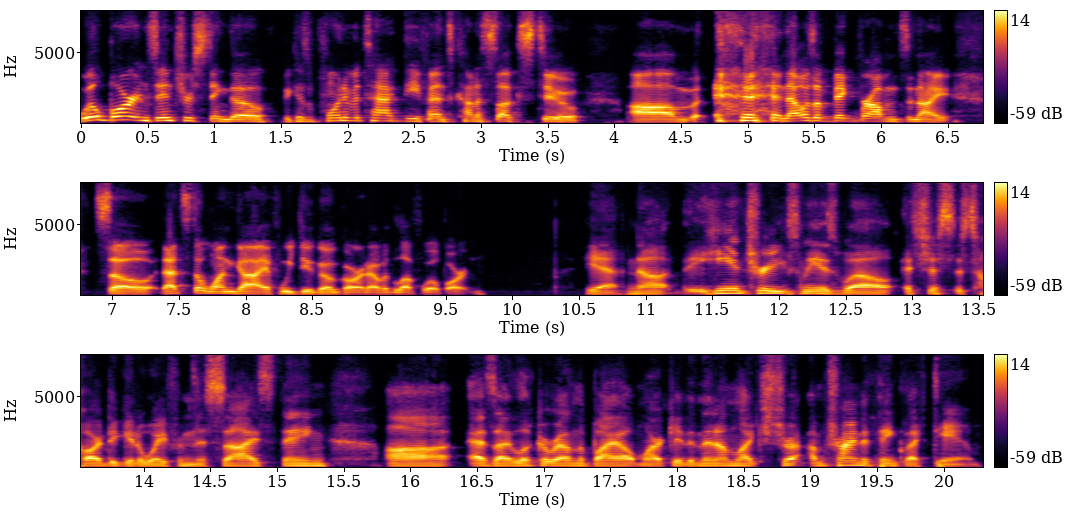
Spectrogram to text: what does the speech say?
Will Barton's interesting though because point of attack defense kind of sucks too. Um, and that was a big problem tonight. So that's the one guy. If we do go guard, I would love Will Barton. Yeah, no, he intrigues me as well. It's just it's hard to get away from the size thing. Uh, as I look around the buyout market, and then I'm like, I'm trying to think like, damn,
